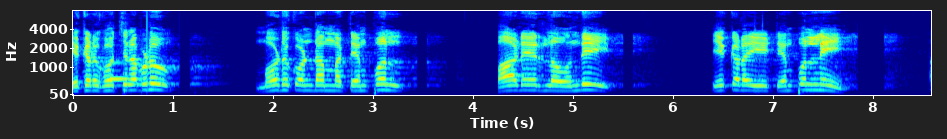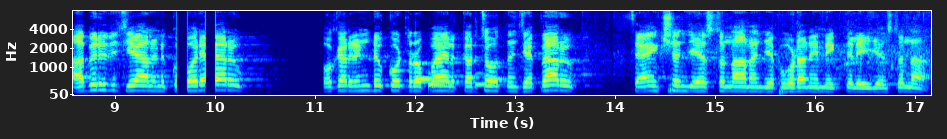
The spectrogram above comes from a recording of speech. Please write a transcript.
ఇక్కడికి వచ్చినప్పుడు మోడుకొండమ్మ టెంపుల్ పాడేరులో ఉంది. ఇక్కడ ఈ టెంపుల్ని అభివృద్ధి చేయాలని కోరారు. ఒక రెండు కోట్ల రూపాయలు ఖర్చు అవుతుందని చెప్పారు. శాంక్షన్ చేస్తున్నానని చెప్పి కూడా నేను మీకు తెలియజేస్తున్నా.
